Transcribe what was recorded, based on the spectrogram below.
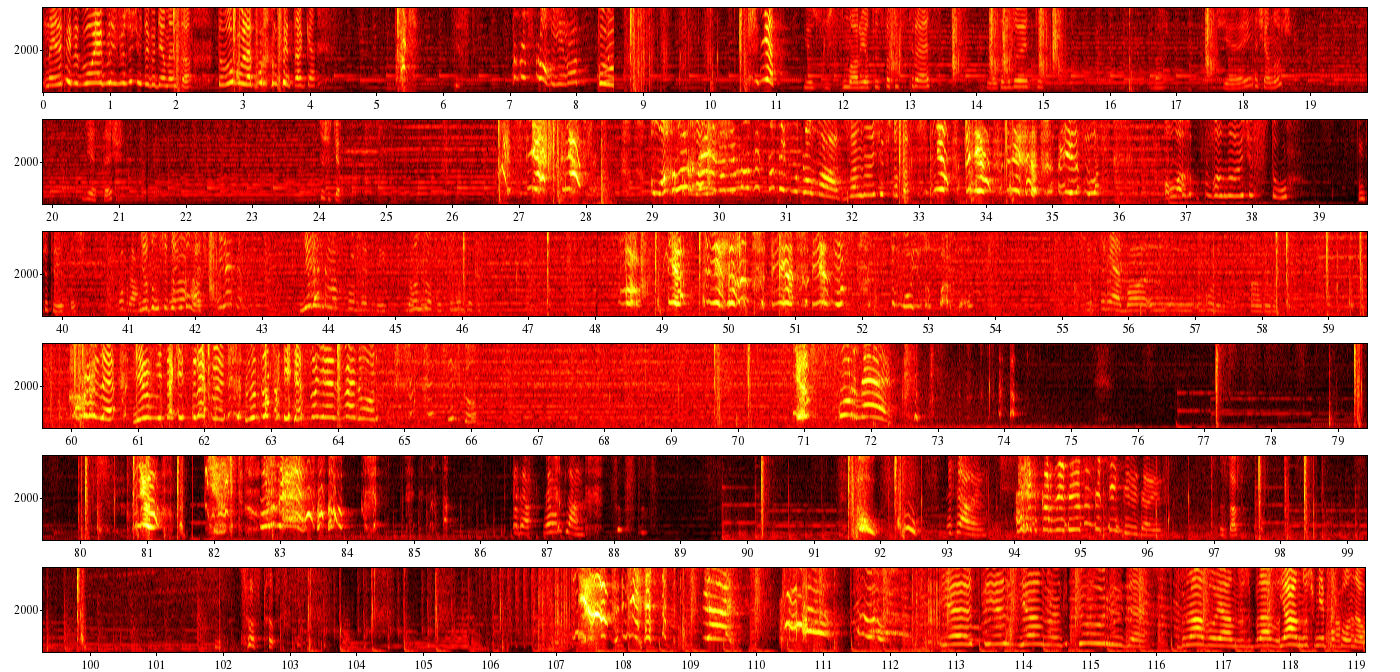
Najlepiej by było, jakbyś wyrzucił tego diamenta. To w ogóle byłaby taka... Chodź! Jest. Co robisz? No Nie! Jezus Maria, to jest taki stres. Dobra, zabuduję to bardziej. Jesteś Janusz? Gdzie jesteś? Słyszycie? Muszę zabudować. a Ile ty, Nie ile ty masz kurde tych? Nie mam nie mam bloków. Nie! Nie! Nie! Jezus! To było już otwarte. Jeszcze nie, bo yy, u góry nie jest. A, dobra. Kurde! Nie rób mi takiej strefy! No co to jest? To nie jest Jest! Jest diament! Kurde! Brawo Janusz, brawo. Janusz mnie pokonał.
